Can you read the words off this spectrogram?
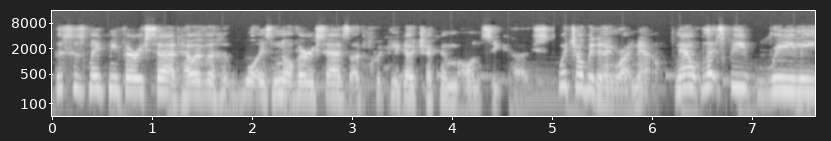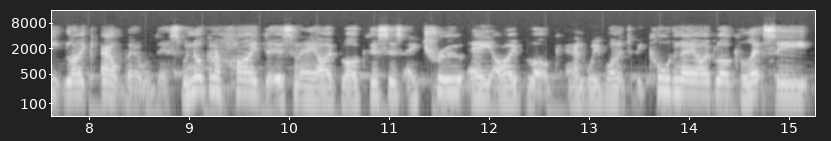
This has made me very sad, however, what is not very sad is I can quickly go check him on SeekaHost, which I'll be doing right now. Now, let's be really, like, out there with this. We're not going to hide that it's an AI blog. This is a true AI blog, and we want it to be called an AI blog. Let's see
